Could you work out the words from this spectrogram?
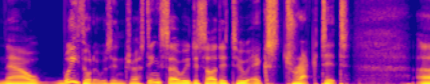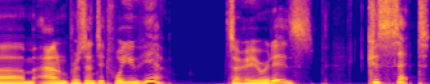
Now, we thought it was interesting, so we decided to extract it um, and present it for you here. So here it is cassette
